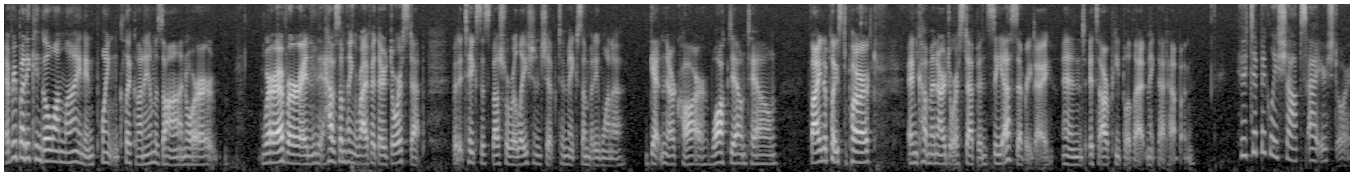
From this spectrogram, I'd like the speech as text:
everybody can go online and point and click on Amazon or wherever and have something arrive at their doorstep. But it takes a special relationship to make somebody want to get in their car, walk downtown, find a place to park, and come in our doorstep and see us every day. And it's our people that make that happen. Who typically shops at your store?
